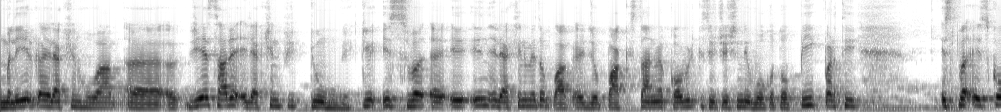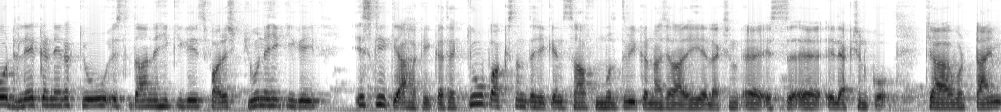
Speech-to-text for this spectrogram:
मलिर का इलेक्शन हुआ ये सारे इलेक्शन फिर क्यों हुए कि इस व, इन इलेक्शन में तो पाक, जो पाकिस्तान में कोविड की सिचुएशन थी वो तो पीक पर थी। इस पर इसको डिले करने का क्यों इस्तः नहीं की गई सिफारिश क्यों नहीं की गई? इसकी क्या हकीकत है? क्यों पाकिस्तान तहरीक इंसाफ मुलतवी करना चाह रही है इलेक्शन इस इलेक्शन को? क्या वो टाइम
